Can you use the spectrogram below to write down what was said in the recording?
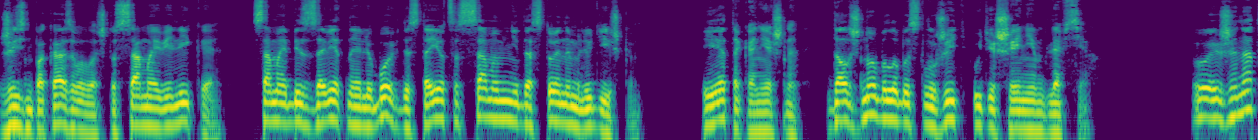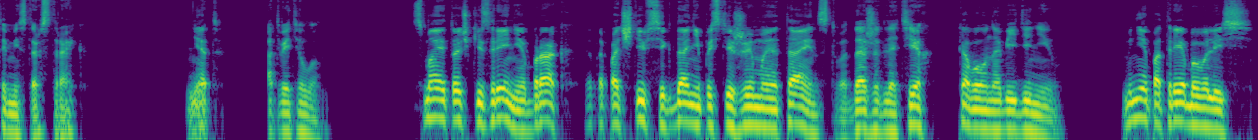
Жизнь показывала, что самая великая, самая беззаветная любовь достается самым недостойным людишкам. И это, конечно, должно было бы служить утешением для всех. «Вы женаты, мистер Страйк?» «Нет», — ответил он. «С моей точки зрения, брак — это почти всегда непостижимое таинство, даже для тех, кого он объединил. Мне потребовались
